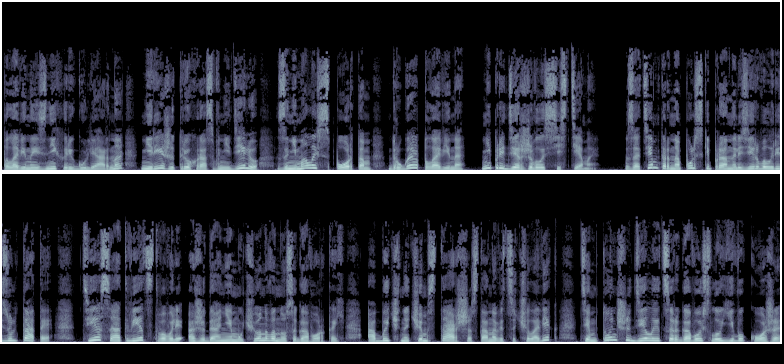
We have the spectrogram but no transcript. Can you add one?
Половина из них регулярно, не реже трех раз в неделю, занималась спортом, другая половина не придерживалась системы. Затем Тернопольский проанализировал результаты. Те соответствовали ожиданиям ученого, но с оговоркой. Обычно, чем старше становится человек, тем тоньше делается роговой слой его кожи,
